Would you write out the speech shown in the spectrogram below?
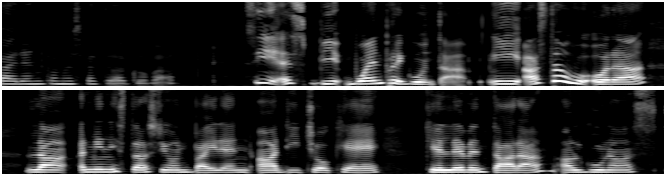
Biden con respecto a Cuba? Sí, es buena pregunta. Y hasta ahora la administración Biden ha dicho que, que levantará algunas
